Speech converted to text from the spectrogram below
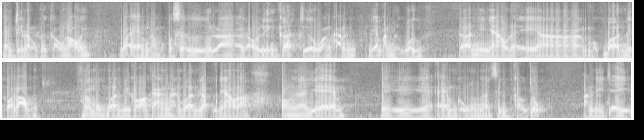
em chỉ là một cái cầu nối và em là một cái sự là gọi liên kết giữa hoàn cảnh và mạnh thường quân. Đến với nhau để à, một bên thì có lòng một bên thì khó khăn hai bên gặp nhau đó. Còn à, với em thì em cũng ờ, xin cầu chúc anh với chị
